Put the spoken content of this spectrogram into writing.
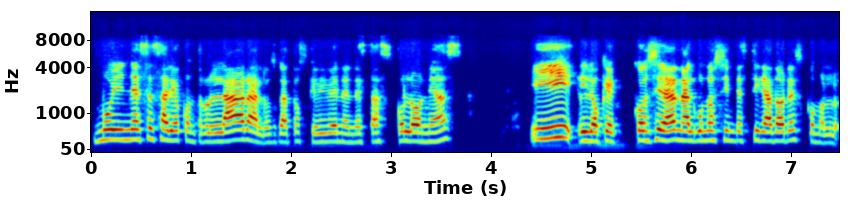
muy necesario controlar a los gatos que viven en estas colonias y lo que consideran algunos investigadores, como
